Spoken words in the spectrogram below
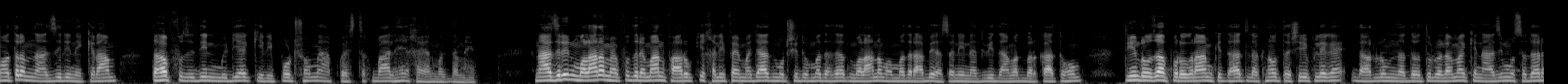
محترم ناظرین کرام تحفظ دین میڈیا کی رپورٹ شو میں آپ کا استقبال ہے، خیر مقدم ہے۔ ناظرین، مولانا محفوظ رحمان فاروقی خلیفہ مجاز مرشد محمد حضرت مولانا محمد رابع حسنی ندوی دامت برکاتہم تین روزہ پروگرام کے تحت لکھنؤ تشریف لے گئے۔ دارالعلوم ندوۃ العلماء کے ناظم و صدر،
